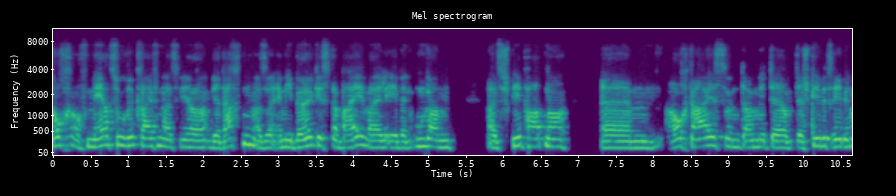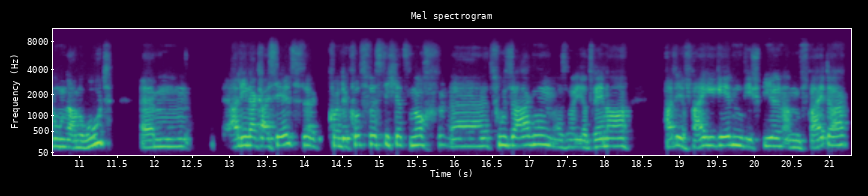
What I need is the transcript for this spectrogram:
doch auf mehr zurückgreifen, als wir wir dachten. Also Emmy Bölk ist dabei, weil eben Ungarn als Spielpartner ähm, auch da ist und damit der, der Spielbetrieb in Ungarn ruht. Ähm, Alina Greisels äh, konnte kurzfristig jetzt noch äh, zusagen. Also ihr Trainer hat ihr freigegeben. Die spielen am Freitag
